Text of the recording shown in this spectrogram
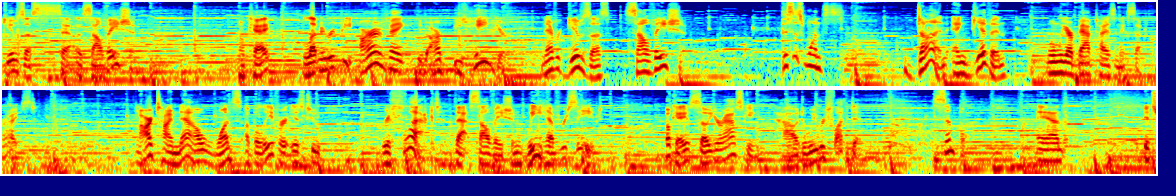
gives us uh, salvation. Okay? Let me repeat. Our, our behavior never gives us salvation. This is once done and given when we are baptized and accept Christ. Our time now, once a believer, is to reflect that salvation we have received. Okay, so you're asking, how do we reflect it? Simple and it's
